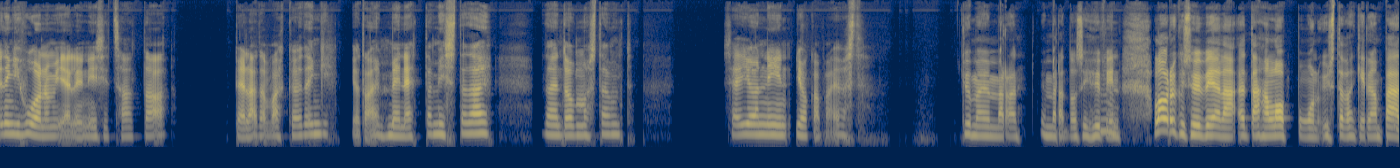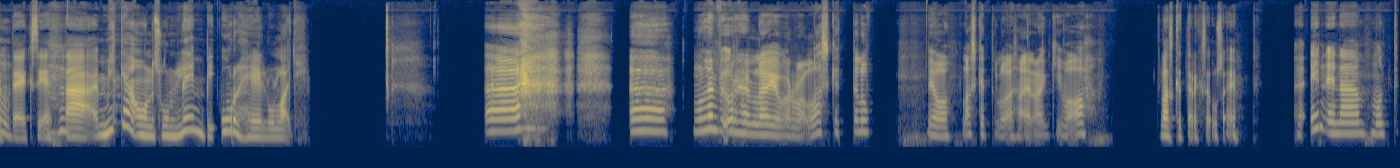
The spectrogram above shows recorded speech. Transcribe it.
jotenkin huono mieli, niin sit saattaa pelätä vaikka jotenkin jotain menettämistä tai jotain tuommoista, mutta se ei ole niin joka päivästä. Kyllä mä ymmärrän, ymmärrän tosi hyvin. Mm. Laura kysyy vielä tähän loppuun ystävänkirjan päätteeksi, mm. että mikä on sun lempiurheilulaji? Öö, öö, mun lempiurheilulaji on varmaan laskettelu. Joo, laskettelu on sairaan kivaa. Lasketteleeko sä usein? En enää, mutta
